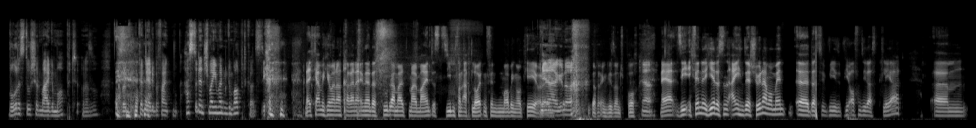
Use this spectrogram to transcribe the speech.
wurdest du schon mal gemobbt oder so? Aber könnte ja lieber fragen, hast du denn schon mal jemanden gemobbt, Konsti? Na, ich kann mich immer noch daran erinnern, dass du damals mal meintest, sieben von acht Leuten finden Mobbing okay, oder? Ja, genau. Doch irgendwie so ein Spruch. Ja. Naja, sie, ich finde hier, das ist eigentlich ein sehr schöner Moment, äh, dass sie, wie, wie offen sie das klärt. Ähm,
